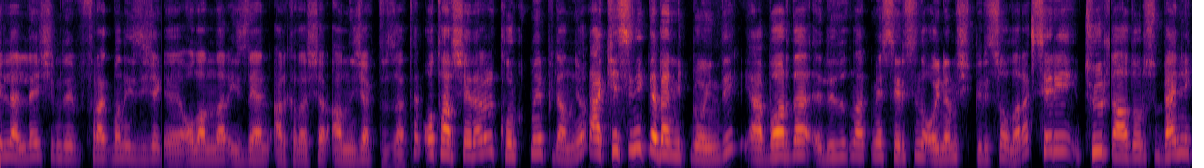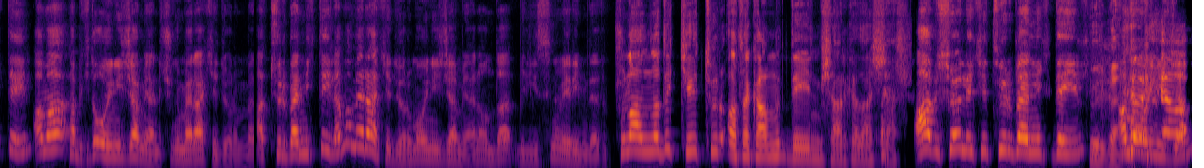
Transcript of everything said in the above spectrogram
şeylerle şimdi fragmanı izleyecek e, olanlar, izleyen arkadaşlar anlayacaktır zaten. O tarz şeylerle korkutmayı planlıyor. Ya kesinlikle benlik bir oyun değil. Ya bu arada Little Nightmares serisinde oynamış birisi olarak seri tür daha doğrusu benlik değil ama tabii ki de oynayacağım yani. Çünkü merak ediyorum ben. Ha, tür benlik değil ama merak ediyorum. Oynayacağım yani. Onu da bilgisini vereyim dedim. Şunu anladık ki tür Atakanlık değilmiş arkadaşlar. Abi şöyle ki tür benlik değil. Türben. Ama oynayacağım.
